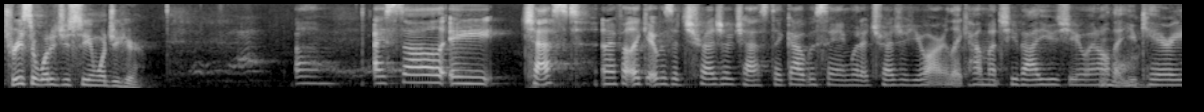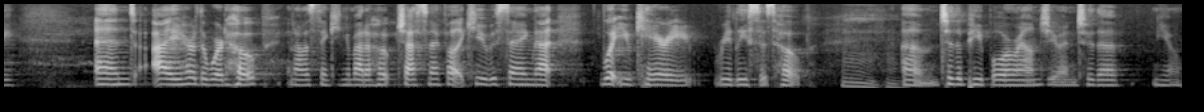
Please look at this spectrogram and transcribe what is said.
Teresa, what did you see and what did you hear? Um, I saw a chest, and I felt like it was a treasure chest. That God was saying what a treasure you are, like how much He values you and all that you carry. And I heard the word hope, and I was thinking about a hope chest, and I felt like He was saying that what you carry releases hope um, to the people around you and to the you know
